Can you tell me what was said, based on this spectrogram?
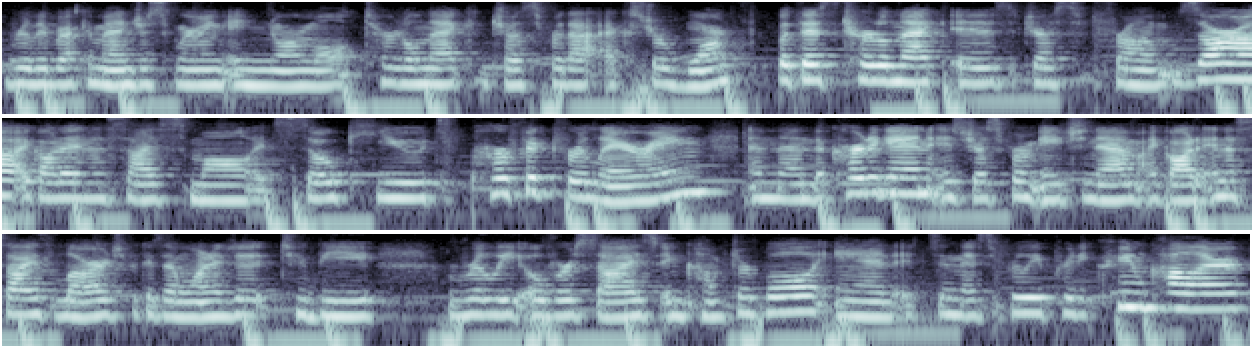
really recommend just wearing a normal turtleneck just for that extra warmth. But this turtleneck is just from Zara. I got it in a size small. It's so cute, perfect for layering. And then the cardigan is just from H&M. I got it in a size large because I wanted it to be really oversized and comfortable and it's in this really pretty cream color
